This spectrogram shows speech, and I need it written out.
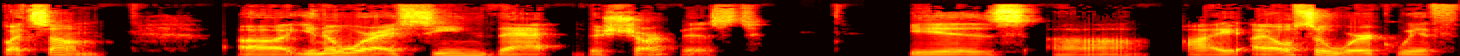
but some. Uh, you know where i've seen that the sharpest is uh, I, I also work with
